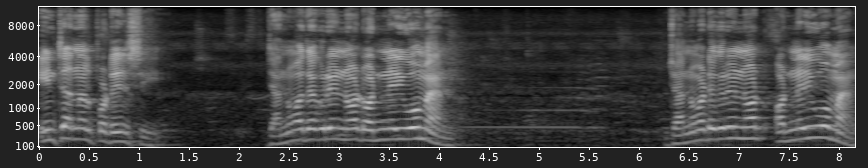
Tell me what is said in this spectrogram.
Internal potency. Is not ordinary woman. Is not ordinary woman.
